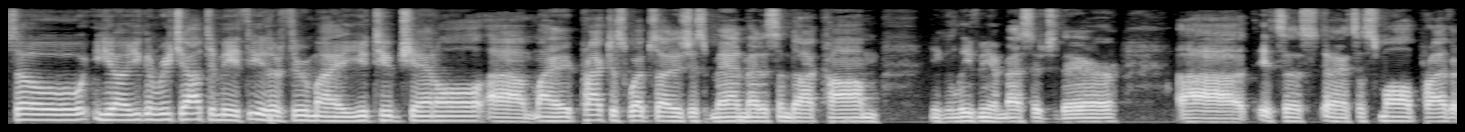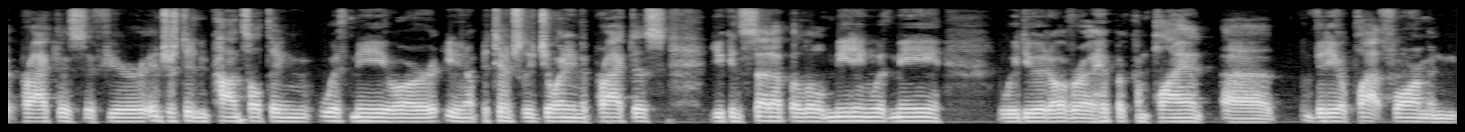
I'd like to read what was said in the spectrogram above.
So, you know, you can reach out to me either through my YouTube channel. Uh, my practice website is just manmedicine.com. You can leave me a message there. Uh, it's a uh, it's a small private practice. If you're interested in consulting with me or you know potentially joining the practice, you can set up a little meeting with me. We do it over a HIPAA compliant uh, video platform, and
